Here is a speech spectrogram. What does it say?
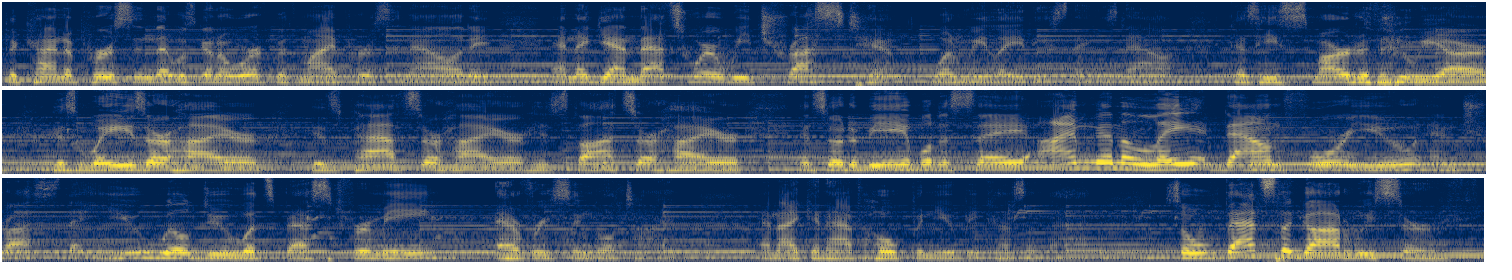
the kind of person that was going to work with my personality. And again, that's where we trust Him when we lay these things down because He's smarter than we are. His ways are higher, His paths are higher, His thoughts are higher. And so to be able to say, I'm going to lay it down for you and trust that you will do what's best for me every single time. And I can have hope in you because of that. So that's the God we serve.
